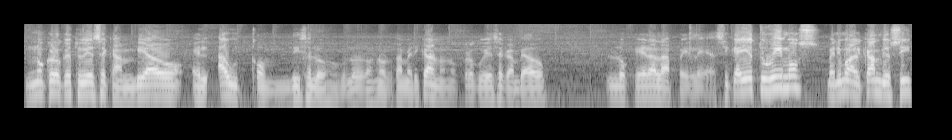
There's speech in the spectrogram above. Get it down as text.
no creo que estuviese cambiado el outcome, dicen los, norteamericanos, no creo que hubiese cambiado lo que era la pelea. Así que ahí estuvimos, venimos al cambio, sí,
